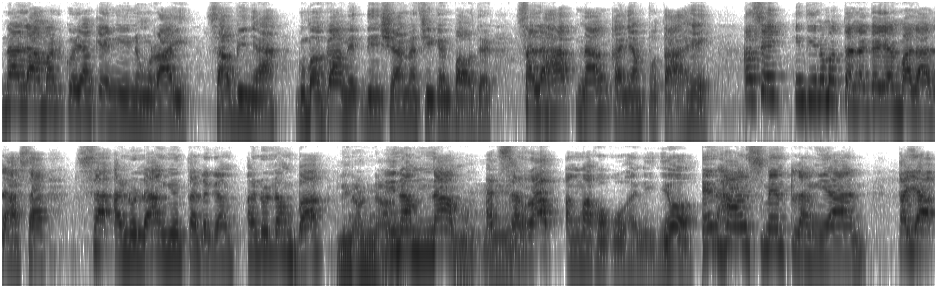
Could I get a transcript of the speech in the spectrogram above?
nalaman ko yan kay Ninong Rai. Sabi niya, gumagamit din siya ng chicken powder sa lahat ng kanyang putahe. Kasi, hindi naman talaga yan malalasa sa ano lang, yung talagang, ano lang ba? Linamnam. Linamnam Mm-mm. at sarap ang makukuha ninyo. Enhancement lang yan. Kaya,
